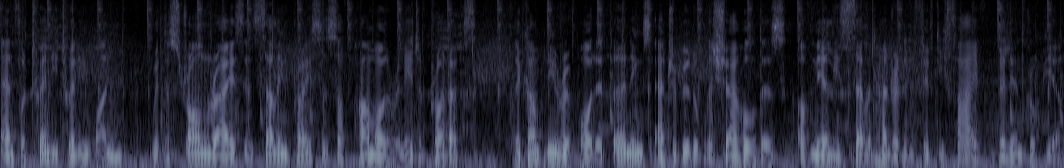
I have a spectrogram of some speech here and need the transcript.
And for 2021, with the strong rise in selling prices of palm oil related products, the company reported earnings attributable to shareholders of nearly 755 billion rupiah.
